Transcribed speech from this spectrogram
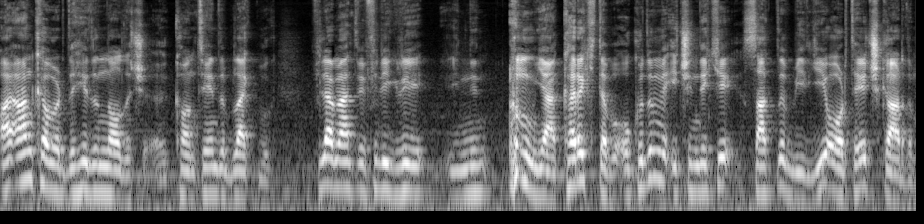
I uncovered the hidden knowledge uh, contained the black book. Filament ve Filigree'nin ya kara kitabı okudum ve içindeki saklı bilgiyi ortaya çıkardım.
